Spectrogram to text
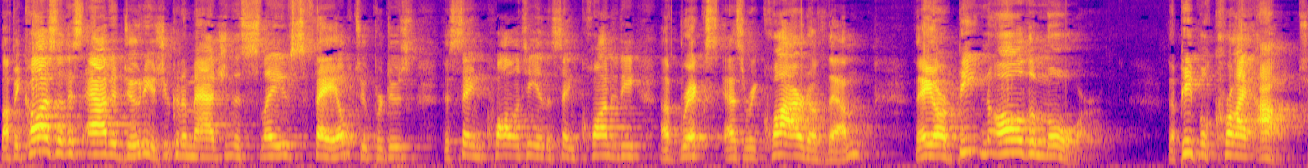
But because of this added duty, as you can imagine, the slaves fail to produce the same quality and the same quantity of bricks as required of them. They are beaten all the more. The people cry out.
